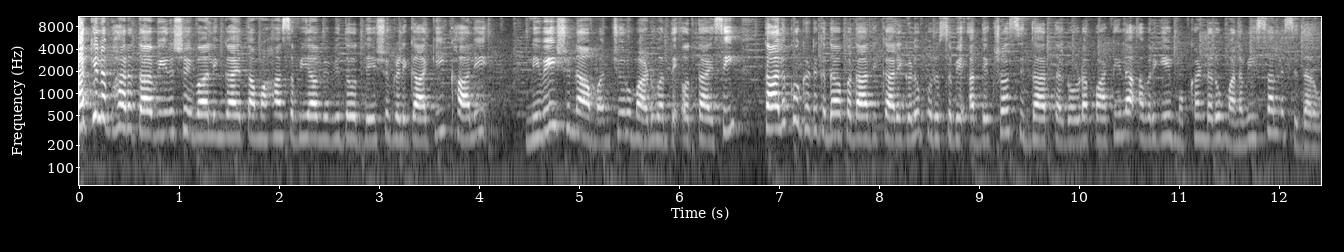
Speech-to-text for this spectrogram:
ಅಖಿಲ ಭಾರತ ವೀರಶೈವ ಲಿಂಗಾಯತ ಮಹಾಸಭೆಯ ವಿವಿಧ ದೇಶಗಳಿಗಾಗಿ ಖಾಲಿ ನಿವೇಶನ ಮಂಜೂರು ಮಾಡುವಂತೆ ಒತ್ತಾಯಿಸಿ ತಾಲೂಕು ಘಟಕದ ಪದಾಧಿಕಾರಿಗಳು ಪುರಸಭೆ ಅಧ್ಯಕ್ಷ ಸಿದ್ಧಾರ್ಥ ಗೌಡ ಪಾಟೀಲ ಅವರಿಗೆ ಮುಖಂಡರು ಮನವಿ ಸಲ್ಲಿಸಿದರು.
